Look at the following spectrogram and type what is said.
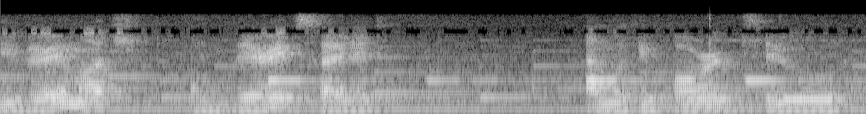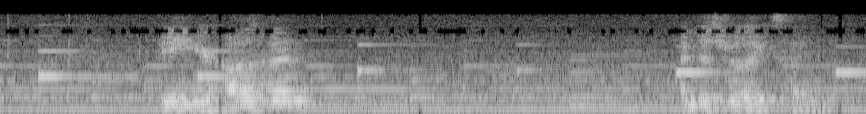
you very much. I'm very excited. I'm looking forward to being your husband. I'm just really excited.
